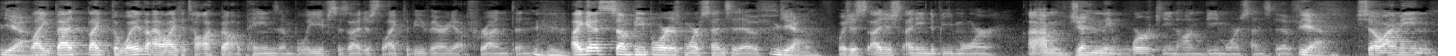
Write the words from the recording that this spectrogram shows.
Yeah. Like that like the way that I like to talk about opinions and beliefs is I just like to be very upfront and mm-hmm. I guess some people are just more sensitive, yeah. which is I just I need to be more I'm genuinely working on being more sensitive. Yeah. So I mean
